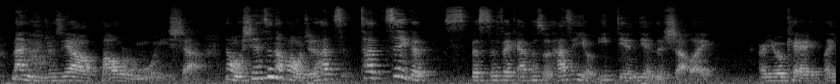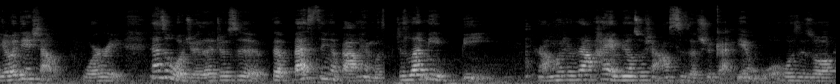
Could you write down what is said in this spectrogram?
那你们就是要包容我一下。那我先生的话，我觉得他他这个 specific episode，他是有一点点的小 like。Are you okay? 呃有一点小 worry，但是我觉得就是 the best thing about him was just let me be，然后就让他也没有说想要试着去改变我，或者说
